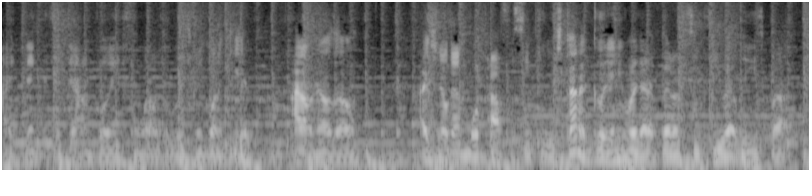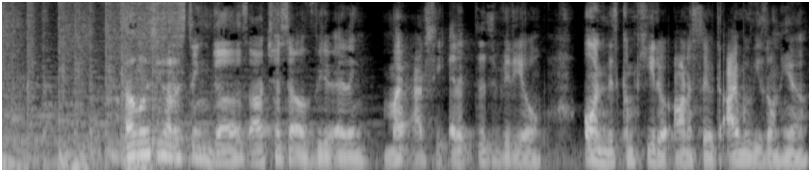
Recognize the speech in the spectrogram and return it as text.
I think it's a downgrade from what I was originally going to get. I don't know though. I just know got a more powerful CPU, which is kind of good anyway. Got a better CPU at least, but I'm gonna see how this thing does. I'll test out video editing. Might actually edit this video on this computer, honestly, with the iMovies on here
